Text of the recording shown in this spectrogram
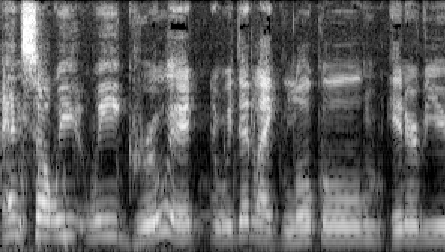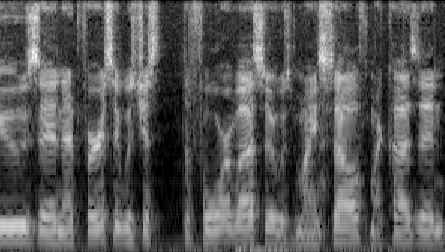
And so we we grew it, and we did like local interviews. And at first, it was just the four of us. It was myself, my cousin,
